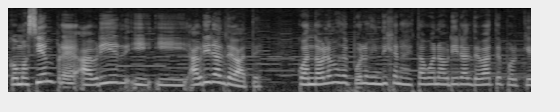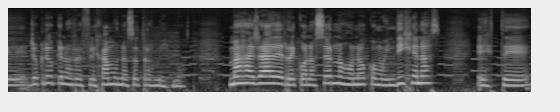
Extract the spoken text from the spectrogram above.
como siempre, abrir y, y abrir al debate cuando hablamos de pueblos indígenas está bueno abrir al debate porque yo creo que nos reflejamos nosotros mismos. Más allá de reconocernos o no como indígenas, este,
